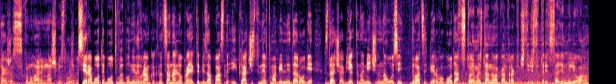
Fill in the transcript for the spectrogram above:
также с коммунальными нашими службами. Все работы будут выполнены в рамках национального проекта «Безопасные и качественные автомобильные дороги». Сдача объекта намечена на осень 2021 года. Стоимость данного контракта 431 миллион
